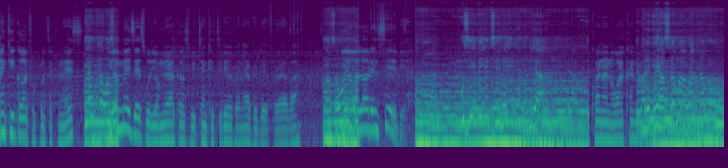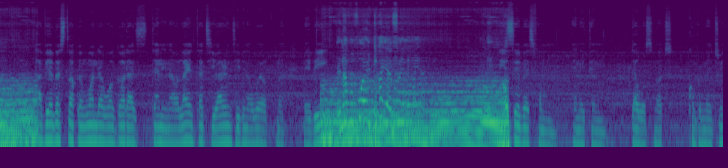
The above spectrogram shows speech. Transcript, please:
Thank you, God, for protecting us. You amaze us with your miracles. We thank you today and every day forever. You are our Lord and Savior. Kwana na wakan. Have you ever stopped and wondered what God has done in our life that you aren't even aware of? Maybe He saved us from anything that was not complimentary.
